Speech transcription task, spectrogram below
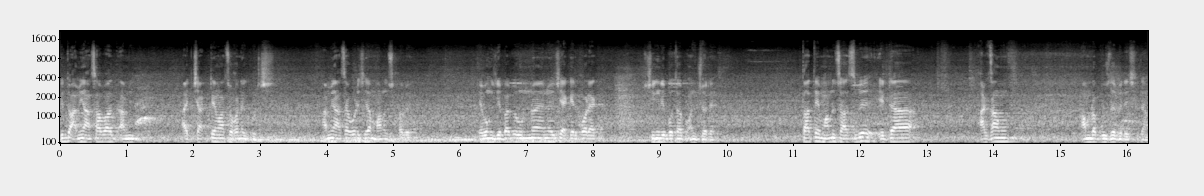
কিন্তু আমি আশাবাদ, আমি আজ চারটে মাস ওখানে ঘুরছি। আমি আশা করেছিলাম মানুষ হবে। এবং যেভাবে উন্নয়ন হয়েছে, একের পর এক চিংড়ি প্রতাপ অঞ্চলে। তাতে মানুষ আসবে, এটা আগাম আমরা বুঝতে পেরেছিলাম।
